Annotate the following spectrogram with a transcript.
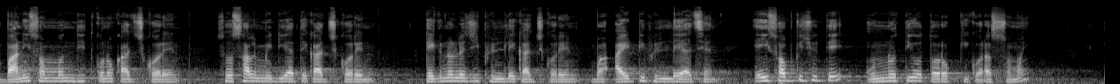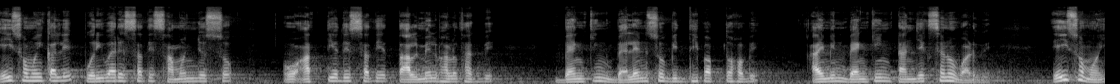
বাণী সম্বন্ধিত কোনো কাজ করেন সোশ্যাল মিডিয়াতে কাজ করেন টেকনোলজি ফিল্ডে কাজ করেন বা আইটি ফিল্ডে আছেন, এই সব কিছুতে উন্নতি ও তরক্কি করার সময় এই সময়কালে পরিবারের সাথে সামঞ্জস্য ও আত্মীয়দের সাথে তালমেল ভালো থাকবে ব্যাংকিং ব্যালেন্সও বৃদ্ধিপ্রাপ্ত হবে আই মিন ব্যাংকিং ট্রানজ্যাকশনও বাড়বে। এই সময়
